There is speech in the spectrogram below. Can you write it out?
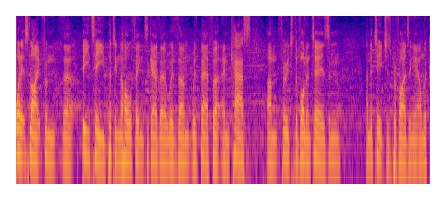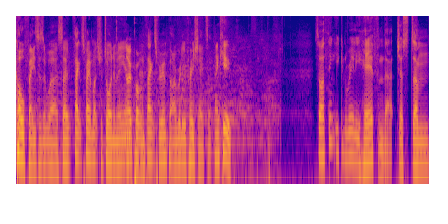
what it's like from the BT putting the whole thing together with um, with Barefoot and CAS um, through to the volunteers and and the teachers providing it on the coal face, as it were. So thanks very much for joining me. No and, problem. And thanks for your input. I really appreciate it. Thank you. So I think you can really hear from that just um,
